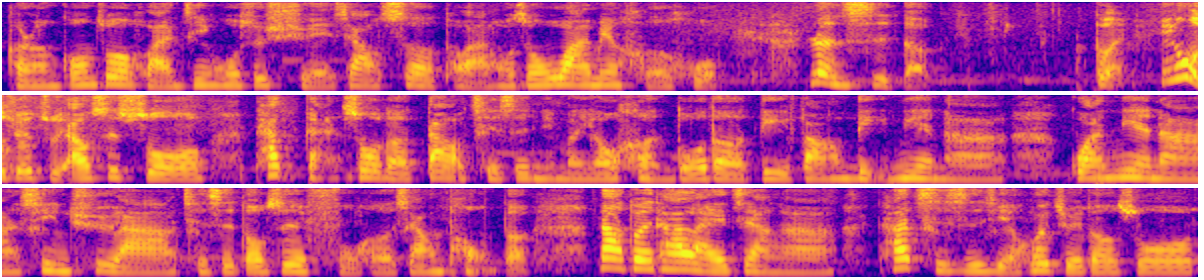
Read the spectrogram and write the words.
可能工作环境或是学校社团，或是外面合伙认识的。对，因为我觉得主要是说，他感受得到，其实你们有很多的地方、理念啊、观念啊、兴趣啊，其实都是符合相同的。那对他来讲啊，他其实也会觉得说，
